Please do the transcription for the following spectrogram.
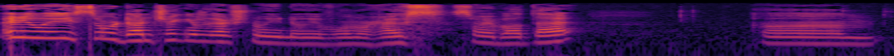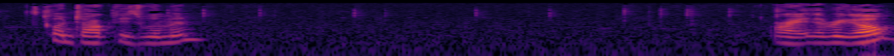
Anyway, so we're done checking the we know we have one more house. Sorry about that. Um, let's go and talk to these women. Alright, there we go.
